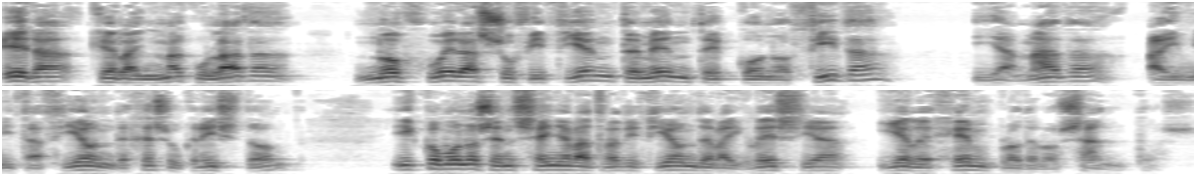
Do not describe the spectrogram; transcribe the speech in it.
era que la Inmaculada no fuera suficientemente conocida y amada a imitación de Jesucristo, y como nos enseña la tradición de la Iglesia y el ejemplo de los santos.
